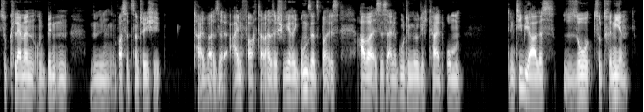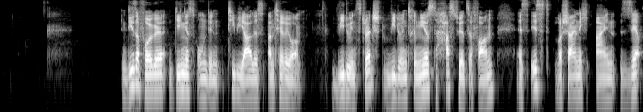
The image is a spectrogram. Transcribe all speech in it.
zu klemmen und binden, hm, was jetzt natürlich teilweise einfach, teilweise schwierig umsetzbar ist, aber es ist eine gute Möglichkeit, um den Tibialis so zu trainieren. In dieser Folge ging es um den Tibialis anterior. Wie du ihn stretcht, wie du ihn trainierst, hast du jetzt erfahren. Es ist wahrscheinlich ein sehr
